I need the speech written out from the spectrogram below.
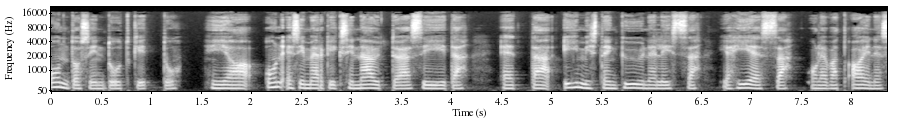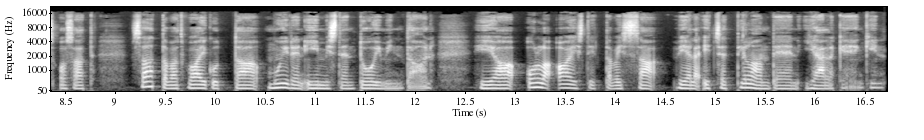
on tosin tutkittu ja on esimerkiksi näyttöä siitä, että ihmisten kyynelissä ja hiessä olevat ainesosat saattavat vaikuttaa muiden ihmisten toimintaan ja olla aistittavissa vielä itse tilanteen jälkeenkin.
